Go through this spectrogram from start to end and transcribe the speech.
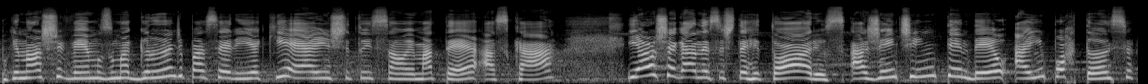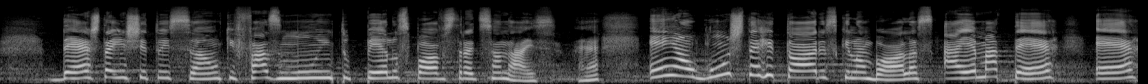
porque nós tivemos uma grande parceria que é a instituição Ematé, ASCAR, e ao chegar nesses territórios, a gente entendeu a importância desta instituição que faz muito pelos povos tradicionais. Né? Em alguns territórios quilombolas, a Ematé é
